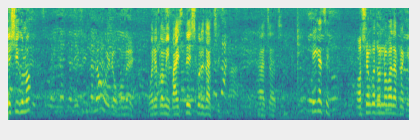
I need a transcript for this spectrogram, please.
দেশিগুলো? ওইরকমই, বাইশ তেইশ করে যাচ্ছে। আচ্ছা আচ্ছা। ঠিক আছে। অসংখ্য ধন্যবাদ আপনাকে।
